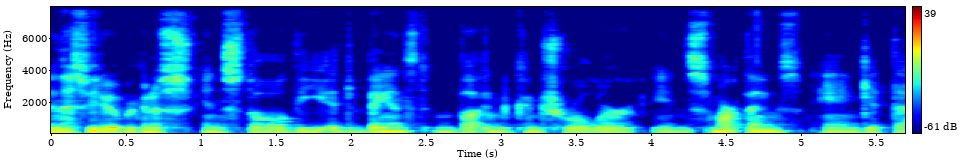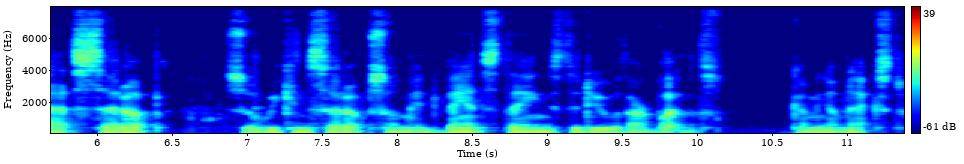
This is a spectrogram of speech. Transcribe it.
In this video, we're going to install the advanced button controller in SmartThings and get that set up so we can set up some advanced things to do with our buttons. Coming up next.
